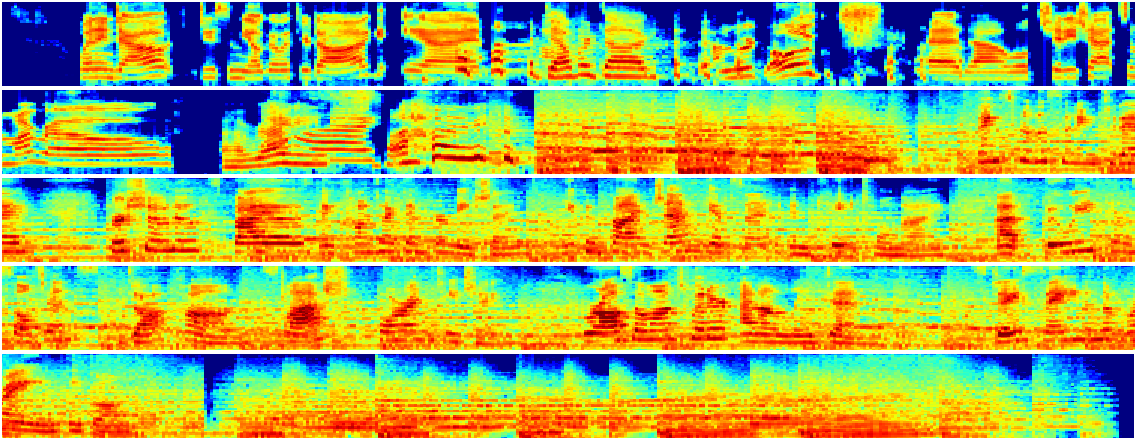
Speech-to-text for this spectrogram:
when in doubt, do some yoga with your dog and Downward dog. downward dog. And uh, we'll chitty chat tomorrow. All righty. Bye. Bye. Thanks for listening today. For show notes, bios, and contact information, you can find Jen Gibson and Kate Tolnai at buoyconsultants.com slash quaranteaching. We're also on Twitter and on LinkedIn. Stay sane in the brain, people.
